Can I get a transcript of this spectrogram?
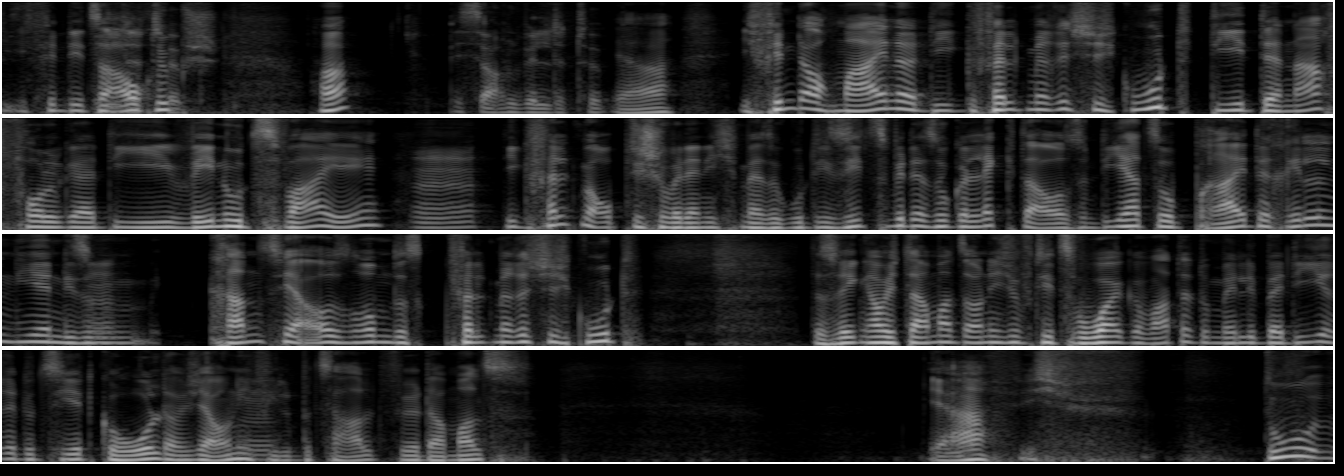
ich finde die zwar auch Typ. hübsch. Bist ja auch ein wilder Typ. Ja, ich finde auch meine, die gefällt mir richtig gut. Die, der Nachfolger, die Venu 2, Mhm. die gefällt mir optisch schon wieder nicht mehr so gut. Die sieht wieder so geleckt aus. Und die hat so breite Rillen hier in diesem Kranz hier außenrum. Das gefällt mir richtig gut. Deswegen habe ich damals auch nicht auf die 2er gewartet und mir lieber die reduziert geholt. Da habe ich ja auch nicht Mhm. viel bezahlt für damals. Ja, ich. Du.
